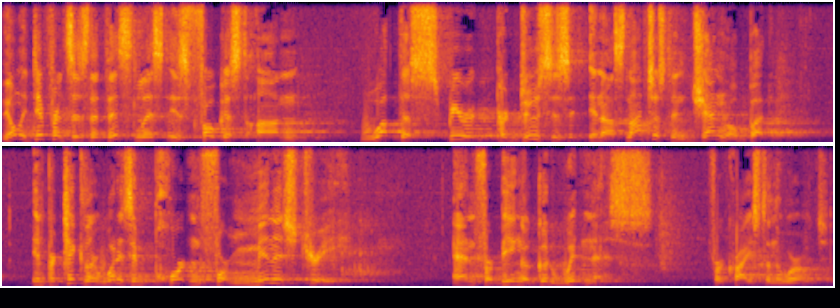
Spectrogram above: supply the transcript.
The only difference is that this list is focused on what the Spirit produces in us, not just in general, but in particular, what is important for ministry and for being a good witness for Christ in the world.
